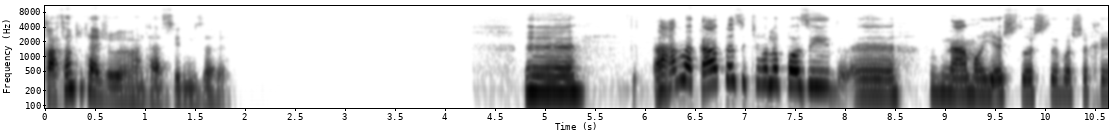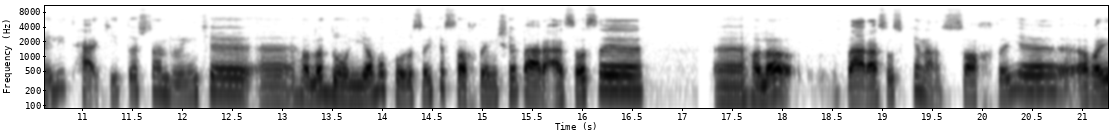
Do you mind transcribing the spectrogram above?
قطعا تو تجربه من تاثیر می‌ذاره. اما قبل از اینکه حالا بازی نمایش داشته باشه خیلی تاکید داشتن روی اینکه حالا دنیا و پروسه‌ای که ساخته میشه بر اساس حالا بر اساس که نه ساخته آقای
